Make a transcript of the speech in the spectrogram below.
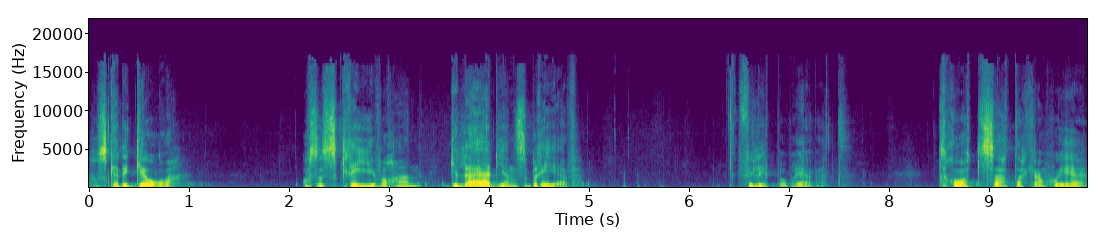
Hur ska det gå? Och så skriver han glädjens brev. Filipperbrevet. Trots att det kanske är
